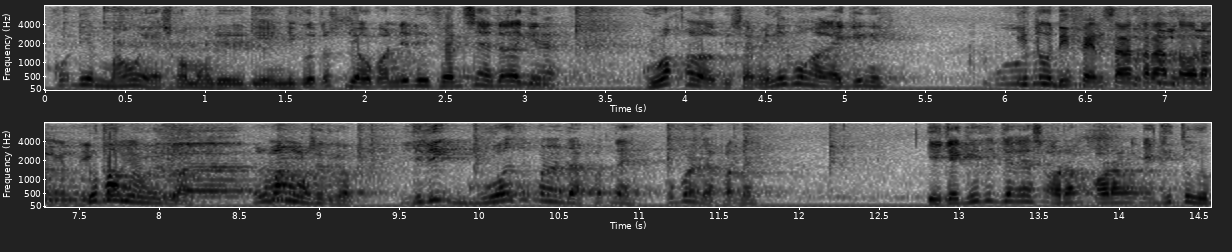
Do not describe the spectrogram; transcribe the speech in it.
kok dia mau ya ngomong diri dia indigo terus jawaban dia defense-nya adalah gini Iya. gue kalau bisa milih gue nggak kayak gini Itu defense rata-rata orang indigo. lu paham maksud gue lu paham maksud gue jadi gue tuh pernah dapat nih gue pernah dapat nih Iya kayak gitu Jas, orang-orang kayak gitu. Gue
